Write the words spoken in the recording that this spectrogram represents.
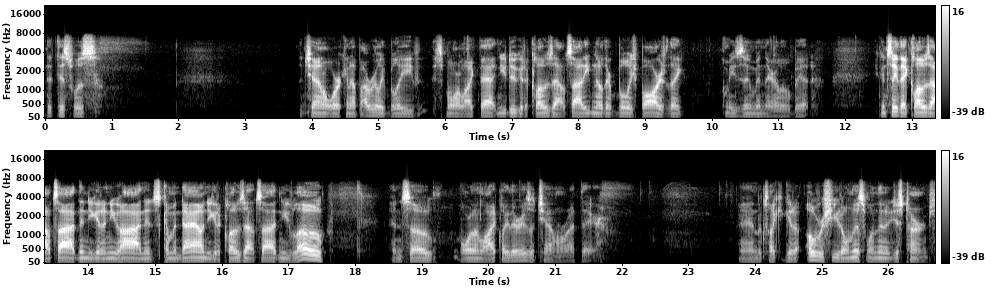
that this was the channel working up. I really believe it's more like that. And you do get a close outside, even though they're bullish bars. They let me zoom in there a little bit you can see they close outside then you get a new high and it's coming down. You get a close outside new low. And so more than likely there is a channel right there. And looks like you get an overshoot on this one then it just turns.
